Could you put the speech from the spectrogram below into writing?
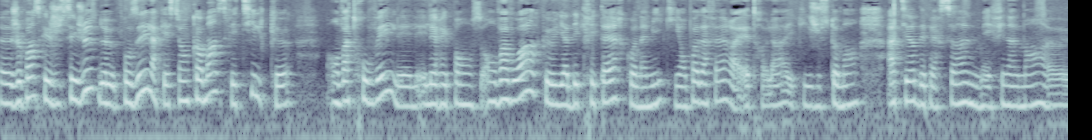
Euh, je pense que c'est juste poser la question comment se fait-il que on va trouver les, les, réponses? On va voir qu'il y a des critères qu'on a mis qui n'ont pas d'affaire à être là et qui justement attirent des personnes, mais finalement euh,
